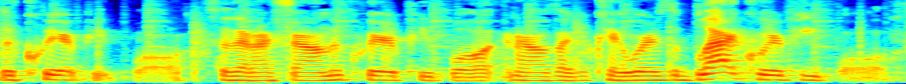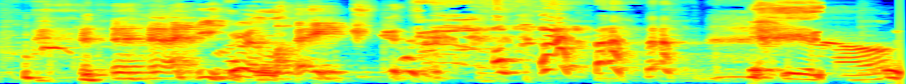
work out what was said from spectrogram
the queer people. So then I found the queer people and I was like, okay, where's the black queer people? you were like, you know?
